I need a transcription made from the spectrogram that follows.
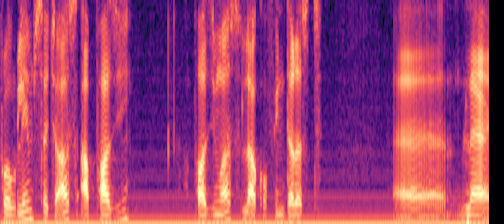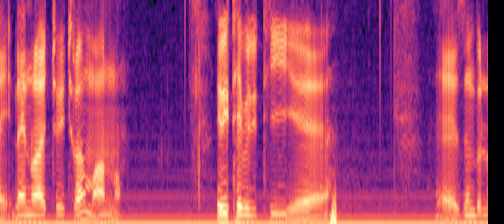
problem such as apathy apathy ማለት lack of interest ላይኖራቸው ይችላል ማለት ነው። irritability ዝም ብሎ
